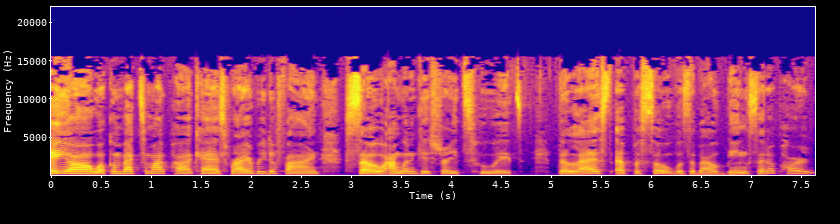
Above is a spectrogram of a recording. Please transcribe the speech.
Hey y'all, welcome back to my podcast, Riah Redefined. So I'm going to get straight to it. The last episode was about being set apart.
